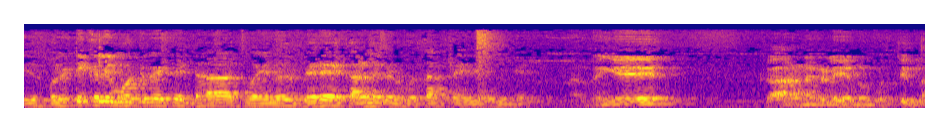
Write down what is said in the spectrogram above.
ಇದು ಪೊಲಿಟಿಕಲಿ ಮೋಟಿವೇಟೆಡ್ ಅಥವಾ ಏನಾದ್ರು ಬೇರೆ ಕಾರಣಗಳು ಗೊತ್ತಾಗ್ತಾ ಇದೆ ನಿಮಗೆ? ನನಗೆ ಕಾರಣಗಳೇನು ಗೊತ್ತಿಲ್ಲ.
